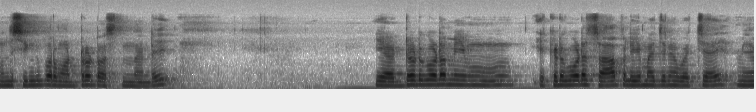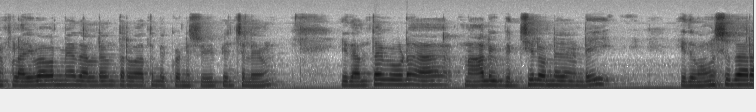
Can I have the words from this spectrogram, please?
ముందు సింగపూరం అడ్రోడ్ వస్తుందండి. ఈ అడ్రోడ్ కూడా మేము ఇక్కడ కూడా షాపులు ఈ మధ్యనే వచ్చాయి. మేము ఫ్లైఓవర్ మీద వెళ్ళడం తర్వాత మీకు కొన్ని చూపించలేము ఇదంతా కూడా నాలుగు బ్రిడ్జీలు ఉన్నాయండి. ఇది వంశధార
